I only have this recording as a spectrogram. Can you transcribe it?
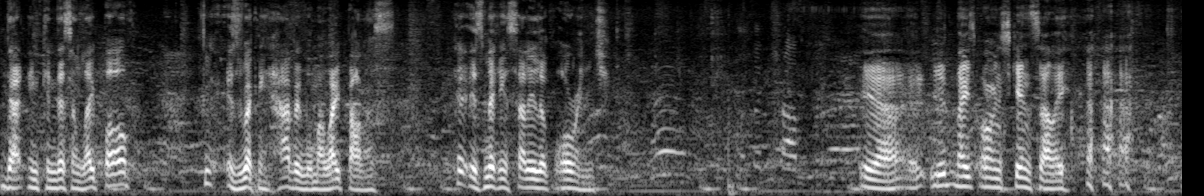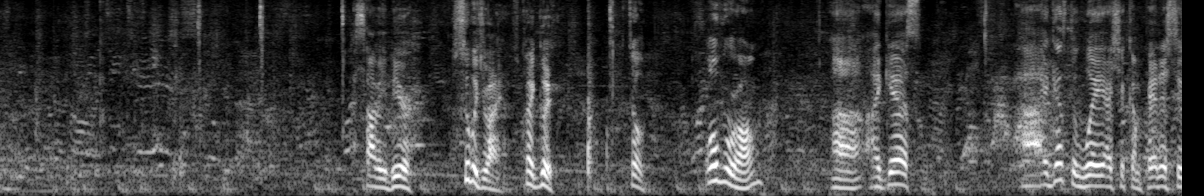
That incandescent light bulb is wreaking havoc with my white balance. It's making Sally look orange. Yeah, uh, nice orange skin, Asahi. Sally beer, super dry. It's quite good. So, overall, uh, I guess I guess the way I should compare this to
